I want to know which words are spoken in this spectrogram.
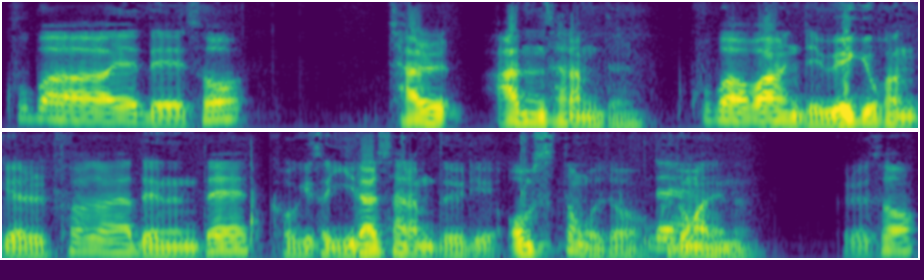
쿠바에 대해서 잘 아는 사람들, 쿠바와 이제 외교 관계를 터야 되는데 거기서 일할 사람들이 없었던 거죠. 네. 그동안에는. 그래서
